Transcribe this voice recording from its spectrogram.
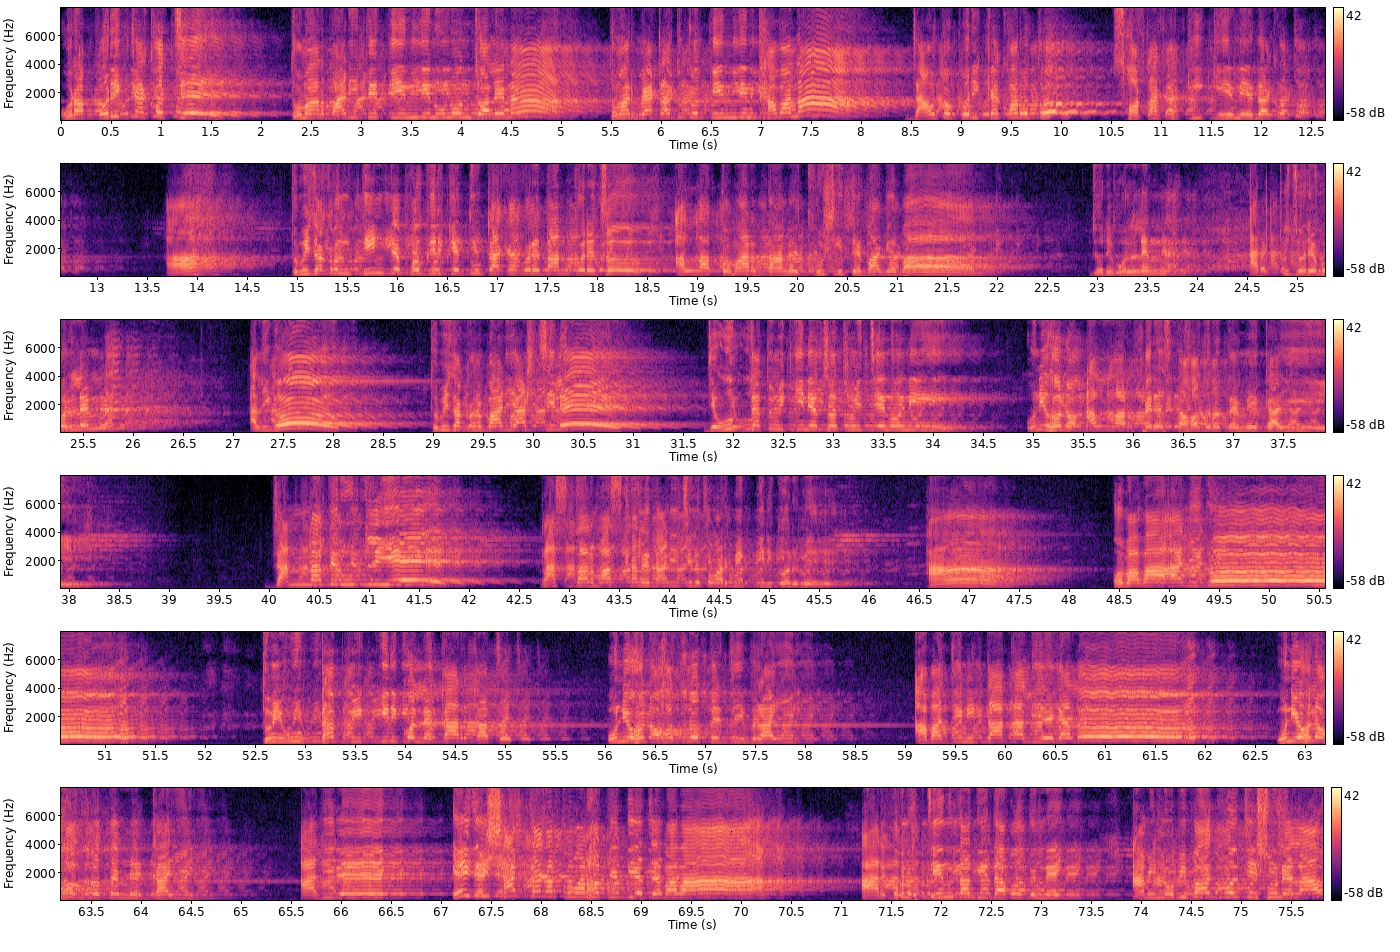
ওরা পরীক্ষা করছে, তোমার বাড়িতে তিন দিন উনুন জ্বলে না, তোমার বেটা দুটো তিন দিন খাওয়া না। যাও তো পরীক্ষা করো তো ছ টাকা কি কেনে দেখো তো। আহ! তুমি যখন তিনটে ফকিরকে দু টাকা করে দান করেছ, আল্লাহ তোমার দানে খুশিতে বাগে বাগ। জোরে বললেন না? আর একটু জোরে বললেন না? আলী গো, তুমি যখন বাড়ি আসছিলে, যে উটটা তুমি কিনেছো তুমি চেননি। উনি হলো আল্লাহর ফেরেস্তা হজরতে মিকাইল। জান্নাতের উঠলিয়ে রাস্তার মাঝখানে দাঁড়িয়ে ছিল তোমার বিক্রি করবে। হ্যাঁ। ও বাবা আলী গো। তুমি উঠটা বিক্রি করলে কার কাছে? উনি হলো হজরতে জিব্রাইল। আবার যিনি টাকা নিয়ে গেল, উনি হলো হজরতে মেকাইল। আলী রে, এই যে ষাট টাকা তোমার হাতে দিয়েছে বাবা। আর কোন চিন্তা দ্বিধাবোধ নেই। আমি নবী পাক বলছি, শুনে লাও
